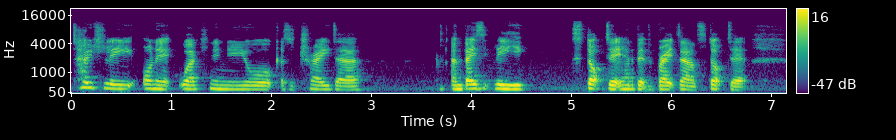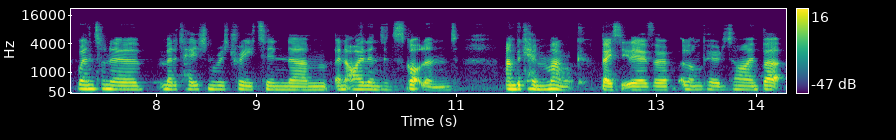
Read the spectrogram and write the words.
totally on it, working in New York as a trader and basically he stopped it. He had a bit of a breakdown, stopped it, went on a meditation retreat in um, an island in Scotland, and became a monk basically over a long period of time. But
